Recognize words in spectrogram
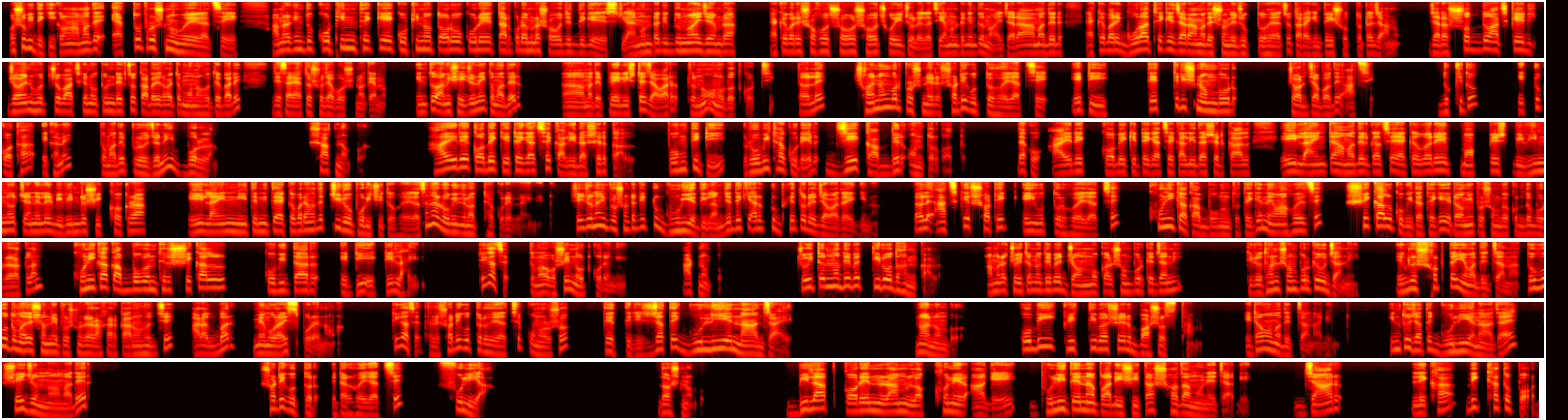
অসুবিধে কি? কারণ আমাদের এত প্রশ্ন হয়ে গেছে, আমরা কিন্তু কঠিন থেকে কঠিনতর করে তারপরে আমরা সহজের দিকে এসছি। এমনটা কিন্তু নয় যে আমরা একেবারে সহজ সহজ সহজ করেই চলে গেছি। এমনটা কিন্তু নয়। যারা আমাদের একেবারে গোড়া থেকে যারা আমাদের সঙ্গে যুক্ত হয়ে আছো, তারা কিন্তু এই সত্যটা জানো। যারা সদ্য আজকে জয়েন হচ্ছে বা আজকে নতুন দেখছ, তাদের হয়তো মনে হতে পারে যে, স্যার, এত সোজা প্রশ্ন কেন? কিন্তু আমি সেই জন্যই তোমাদের আমাদের প্লেলিস্টে যাওয়ার জন্য অনুরোধ করছি। তাহলে ছয় নম্বর প্রশ্নের সঠিক উত্তর হয়ে যাচ্ছে, এটি তেত্রিশ নম্বর চর্যাপদে আছে। দুঃখিত, একটু কথা এখানে তোমাদের প্রয়োজনেই বললাম। সাত নম্বর হায়রে কবে কেটে গেছে কালিদাসের কাল? পংক্তিটি রবি ঠাকুরের যে কাব্যের অন্তর্গত। দেখো হায়রে কবে কেটে গেছে কালিদাসের কাল? এই লাইনটা আমাদের কাছে একেবারে মক টেস্ট বিভিন্ন চ্যানেলের বিভিন্ন শিক্ষকরা এই লাইন নিতে নিতে একেবারে আমাদের চিরপরিচিত হয়ে গেছে না রবীন্দ্রনাথ ঠাকুরের লাইনে। সেই জন্য আমি প্রশ্নটাকে একটু ঘুরিয়ে দিলাম যে দেখি আর একটু ভেতরে যাওয়া যায় কিনা। তাহলে আজকের সঠিক এই উত্তর হয়ে যাচ্ছে, খনিকা কাব্যগ্রন্থ থেকে নেওয়া হয়েছে সেকাল কবিতা থেকে এটা আমি প্রসঙ্গ করতে বলে রাখলাম। খনিকা কাব্যগ্রন্থের সেকাল কবিতার এটি একটি লাইন। ঠিক আছে? তোমরা অবশ্যই নোট করে নিই আট নম্বর। চৈতন্যদেবের তিরোধান কাল। আমরা চৈতন্যদেবের জন্মকাল সম্পর্কে জানি, তিরোধান সম্পর্কেও জানি। এগুলো সবটাই আমাদের জানা। তবুও তোমাদের সামনে প্রশ্নটা রাখার কারণ হচ্ছে আর একবার মেমোরাইজ করে নেওয়া। ঠিক আছে? তাহলে সঠিক উত্তর হয়ে যাচ্ছে পনেরোশো তেত্রিশ। যাতে গুলিয়ে না যায়। নয় নম্বর। কবি কৃত্তিবাসের বাসস্থান। এটাও আমাদের জানা কিন্তু। কিন্তু যাতে গুলিয়ে না যায়, সেই জন্য আমাদের সঠিক উত্তর এটার হয়ে যাচ্ছে ফুলিয়া। দশ নম্বর। বিলাপ করেন রাম লক্ষণের আগে, ভুলিতে না পারি সীতা সদা মনে জাগে। যার লেখা বিখ্যাত পদ।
